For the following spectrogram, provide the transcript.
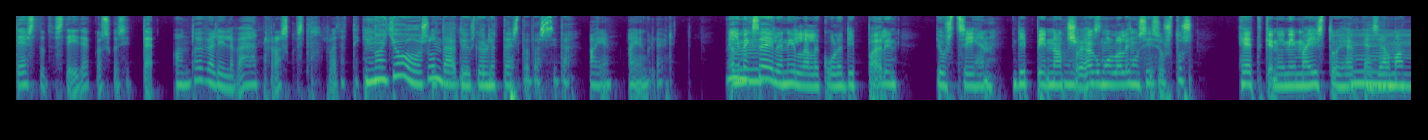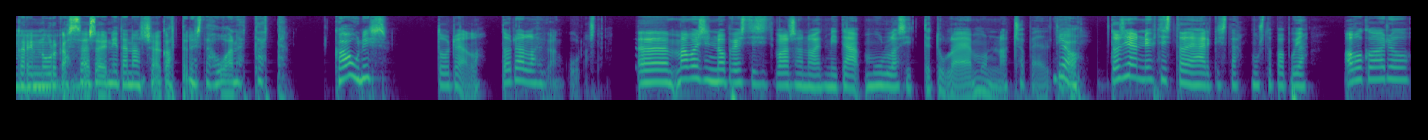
testata sitä itse, koska sitten on toi välillä vähän raskasta ruveta tekemään. No joo, sun Mitä täytyy kyllä nyt testata sitä. Aion, aion kyllä yhdessä. Viimeksi Mm. eilen illalla kuule dippailin just siihen dippiin nachoja, kun mulla oli mun sisustus hetkeni, niin mä istuin hetken siellä makkarin Mm. nurkassa ja söin niitä nachoja ja kattelin sitä huonetta. Että kaunis. Todella, todella hyvän kuulosta. Öö, mä voisin nopeasti sitten vaan sanoa, että mitä mulla sitten tulee mun nachopeltiin. Joo. Tosiaan nyhtistä ja härkistä, mustapapuja, avokadoa,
